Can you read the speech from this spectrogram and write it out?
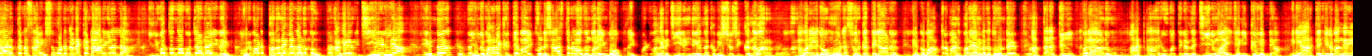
കാലത്തുള്ള സയൻസ് കൊണ്ട് നടക്കേണ്ട ആളുകളല്ല. ഇരുപത്തൊന്നാം നൂറ്റാണ്ടായി ഇത് ഒരുപാട് പഠനങ്ങൾ നടന്നു. അങ്ങനെ ഒരു ജീനില്ല എന്ന് ഇന്ന് വളരെ കൃത്യമായി കൊണ്ട് ശാസ്ത്രലോകം പറയുമ്പോ ഇപ്പോഴും അങ്ങനെ ജീനുണ്ട് എന്നൊക്കെ വിശ്വസിക്കുന്നവർ അവർ ഏതോ മൂഢസ്വർഗത്തിലാണ് എന്ന് മാത്രമാണ് പറയാനുള്ളത്. അതുകൊണ്ട് അത്തരത്തിൽ ഒരാളും ആ ആ രൂപത്തിലുള്ള ജീനുമായി ജനിക്കുന്നില്ല. ഇനി ആർക്കെങ്കിലും അങ്ങനെ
